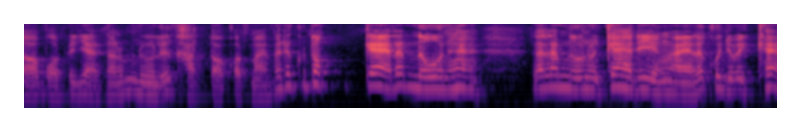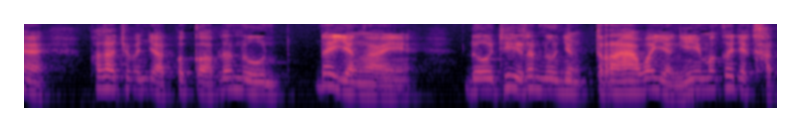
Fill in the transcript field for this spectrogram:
ต่อบทบัญญัติของรัฐธรรมนูญหรือขัดต่อกฎหมายเพราะนั้นคุณต้องแก้รัฐธรรมนูญฮะแล้วรัฐธรรมนูญมันแก้ได้ยังไง แล้วคุณจะไปแก้พระราชบัญญัติประกอบรัฐธรรมนูญได้ยังไง โดยที่รัฐธรรมนูญยังตราไว้อย่างนี้มันก็จะขัด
